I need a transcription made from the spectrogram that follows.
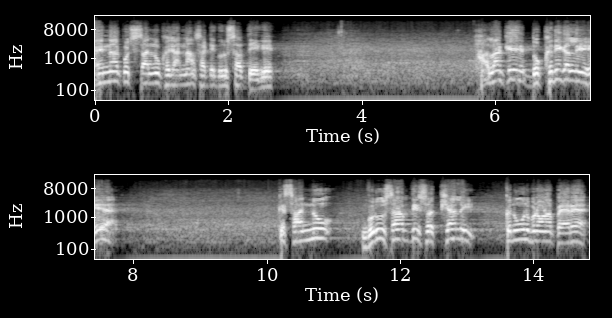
ਇੰਨਾ ਕੁਝ ਸਾਨੂੰ ਖਜ਼ਾਨਾ ਸਾਡੇ ਗੁਰੂ ਸਾਹਿਬ ਦੇ ਗਏ। ਹਾਲਾਂਕਿ ਦੁੱਖ ਦੀ ਗੱਲ ਇਹ ਹੈ ਕਿ ਸਾਨੂੰ ਗੁਰੂ ਸਾਹਿਬ ਦੀ ਸੁਰੱਖਿਆ ਲਈ ਕਾਨੂੰਨ ਬਣਾਉਣਾ ਪੈ ਰਿਹਾ ਹੈ।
